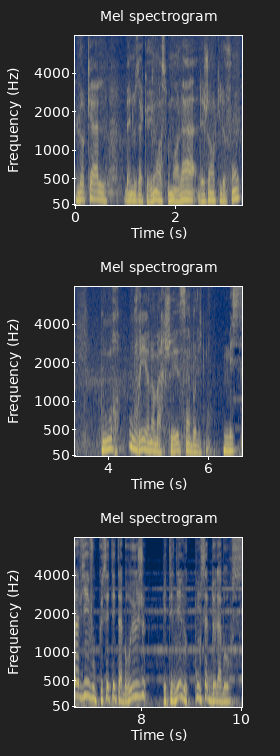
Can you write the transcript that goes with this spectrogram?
local, ben nous accueillons à ce moment-là les gens qui le font pour ouvrir nos marchés symboliquement. Mais saviez-vous que c'était à Bruges qu'était né le concept de la bourse?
